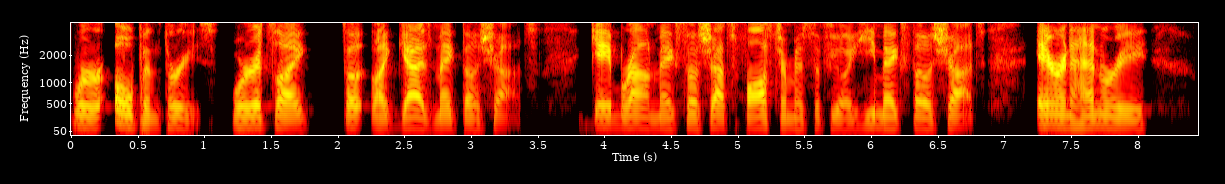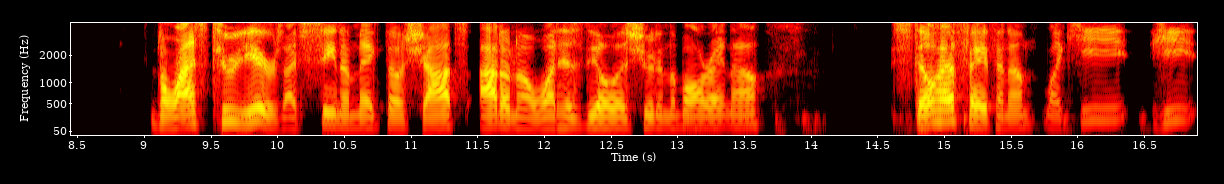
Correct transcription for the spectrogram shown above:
were open threes, where it's like, th- like guys make those shots. Gabe Brown makes those shots. Foster missed a few. Like he makes those shots. Aaron Henry, the last two years, I've seen him make those shots. I don't know what his deal is shooting the ball right now. Still have faith in him. Like he he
